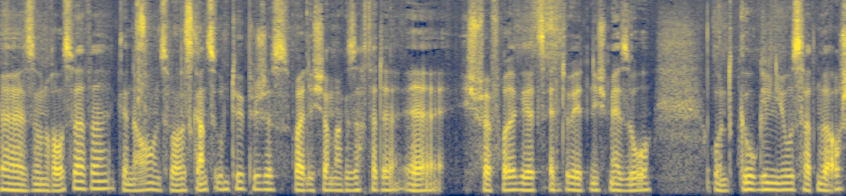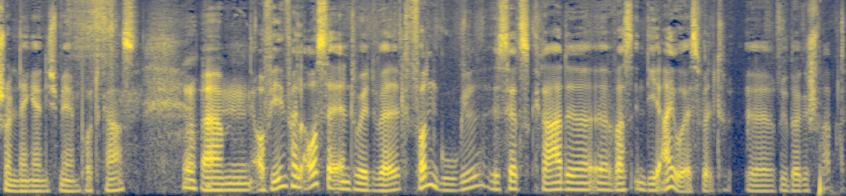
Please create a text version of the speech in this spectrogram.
Äh, so ein Rauswerfer, genau, und zwar was ganz Untypisches, weil ich schon mal gesagt hatte, äh, ich verfolge jetzt Android nicht mehr so und Google News hatten wir auch schon länger nicht mehr im Podcast. Mhm. Ähm, auf jeden Fall aus der Android-Welt von Google ist jetzt gerade äh, was in die iOS-Welt äh, rübergeschwappt.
